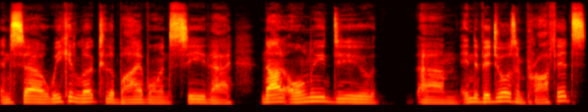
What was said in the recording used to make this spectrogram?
And so we can look to the Bible and see that not only do um, individuals and prophets,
